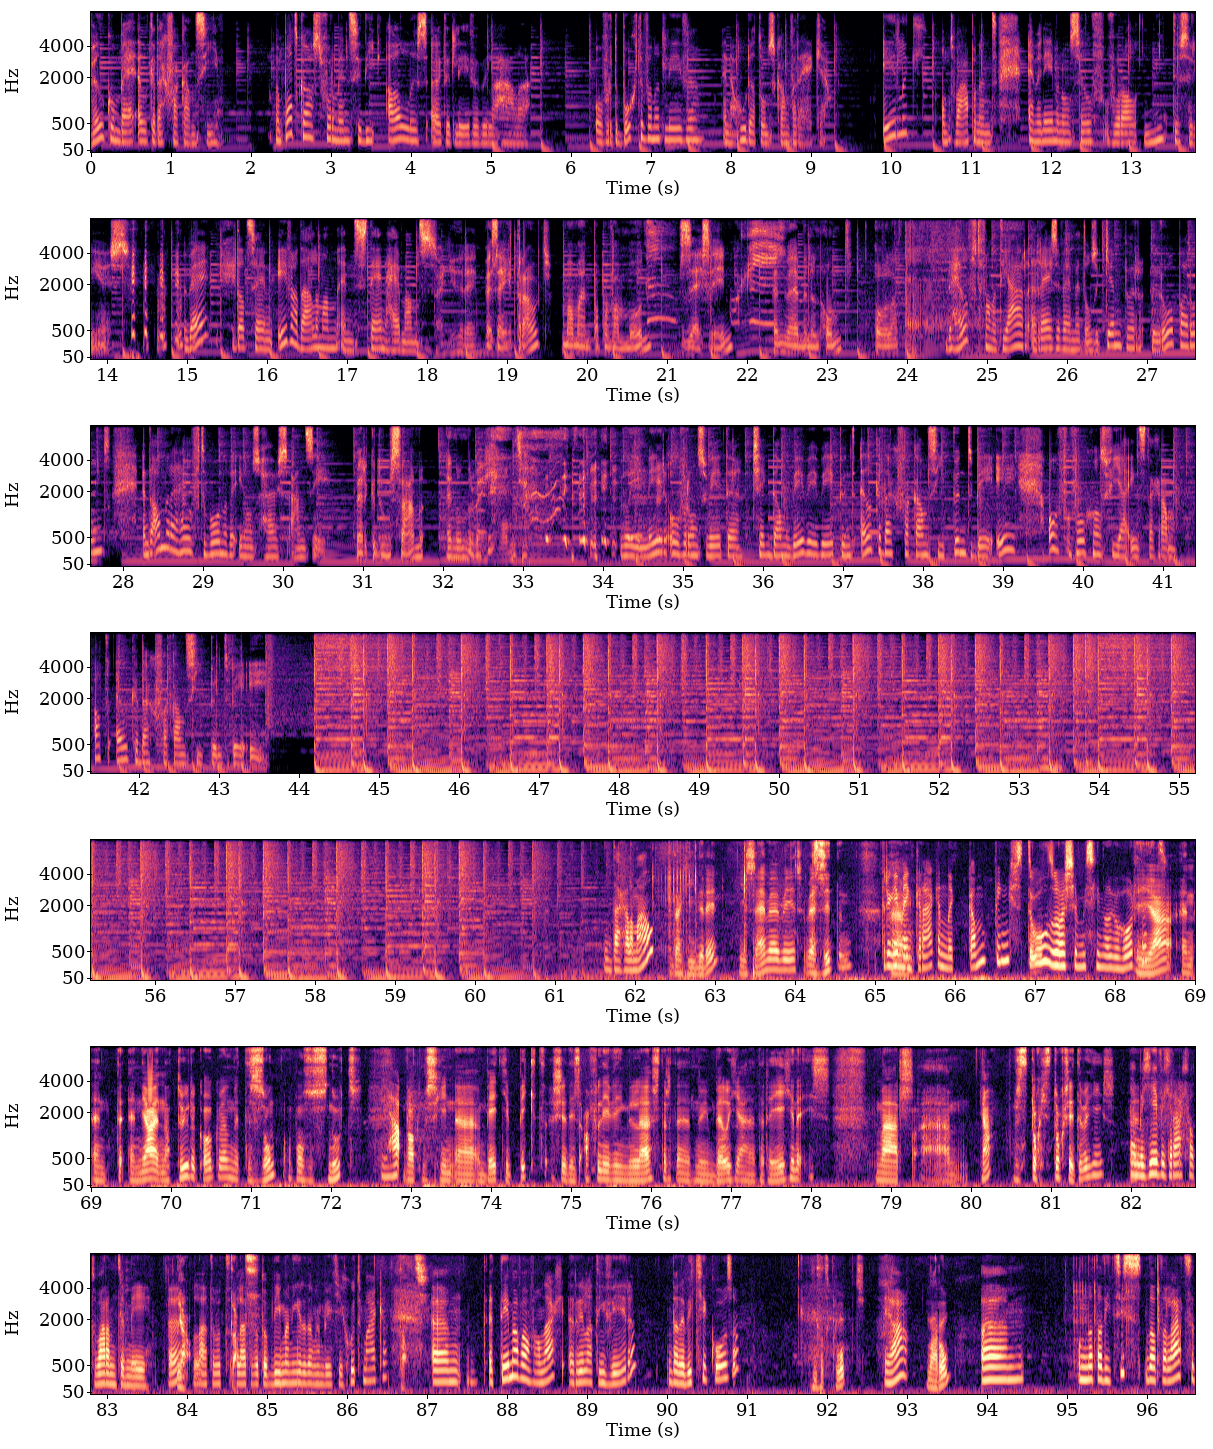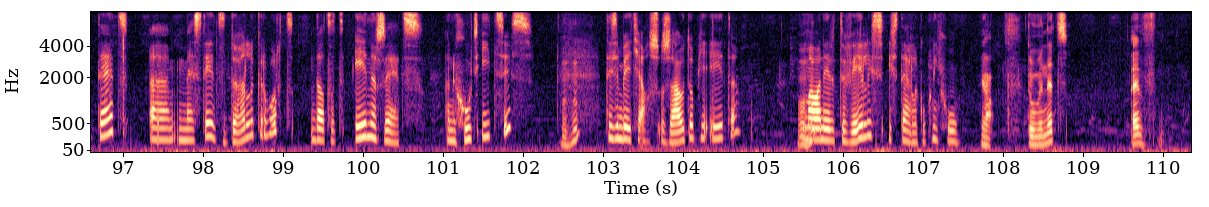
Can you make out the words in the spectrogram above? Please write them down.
Welkom bij Elke Dag Vakantie. Een podcast voor mensen die alles uit het leven willen halen. Over de bochten van het leven en hoe dat ons kan verrijken. Eerlijk, ontwapenend en we nemen onszelf vooral niet te serieus. Wij, dat zijn Eva Daleman en Stijn Heijmans. Dag iedereen. Wij zijn getrouwd, mama en papa van Moon. Zij is één. En wij hebben een hond, Olaf. De helft van het jaar reizen wij met onze camper Europa rond en de andere helft wonen we in ons huis aan zee. Werken doen we samen en onderweg. Wil je meer over ons weten? Check dan www.elkedagvakantie.be of volg ons via Instagram elkedagvakantie.be. Dag allemaal. Dag iedereen. Hier zijn wij weer. Wij zitten. Terug in mijn Ehm, krakende campingstoel, zoals je misschien wel gehoord hebt. Ja, en, en, en ja, natuurlijk ook wel met de zon op onze snoert. Ja, Wat misschien eh, een beetje pikt als je deze aflevering luistert en het nu in België aan het regenen is. Maar ehm, ja, dus toch, toch zitten we hier. en we geven graag wat warmte mee. Hè? Ja, laten, we het, dat. laten we het op die manier dan een beetje goed maken. Dat, Ehm, het thema van vandaag, relativeren, dat heb ik gekozen. dat klopt. Ja, Waarom? ehm, omdat dat iets is dat de laatste tijd ehm, mij steeds duidelijker wordt dat het enerzijds een goed iets is. Mhm. Het is een beetje als zout op je eten. Mhm. Maar wanneer het te veel is, is het eigenlijk ook niet goed. Toen we net,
